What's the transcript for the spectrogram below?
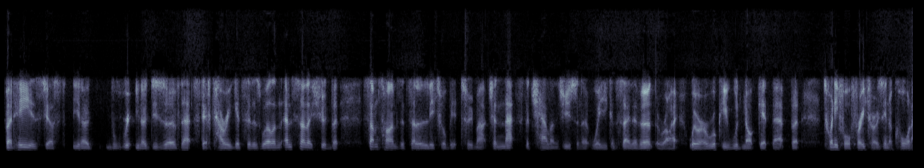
But he is just, you know, you know, deserve that. Steph Curry gets it as well, and and so they should. But sometimes it's a little bit too much, and that's the challenge, isn't it? Where you can say they've earned the right, where a rookie would not get that. But 24 free throws in a quarter,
